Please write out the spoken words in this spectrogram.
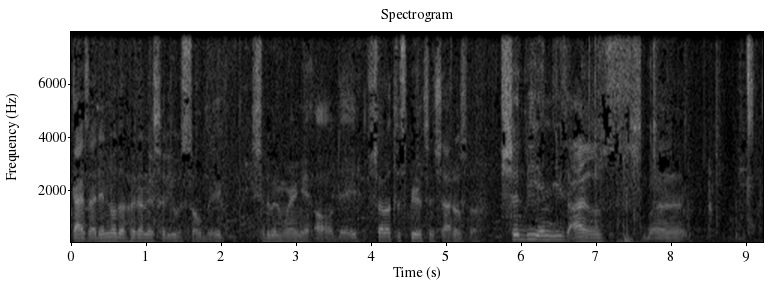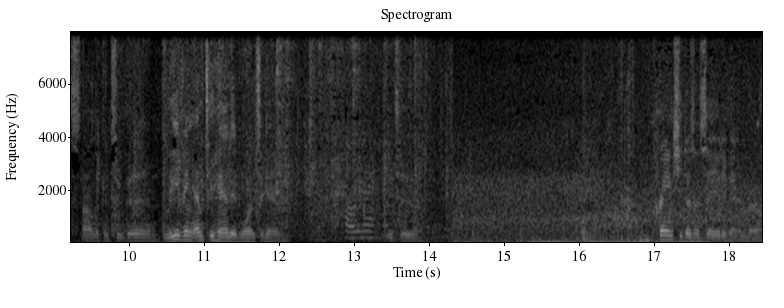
Guys, I didn't know the hood on this hoodie was so big. Should have been wearing it all day. Shout out to Spirits and Shadows though. Should be in these aisles, but it's not looking too good. Leaving empty-handed once again. I? You too. Praying she doesn't say it again, bro.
